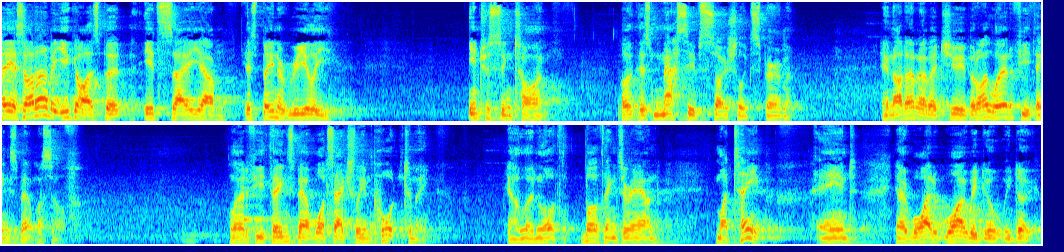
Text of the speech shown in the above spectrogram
yeah, so I don't know about you guys, but it's a um, it's been a really interesting time. Like this massive social experiment, and I don't know about you, but I learned a few things about myself. I learned a few things about what's actually important to me. You know, I learned a lot, of, lot of things around my team and you know why why we do what we do.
